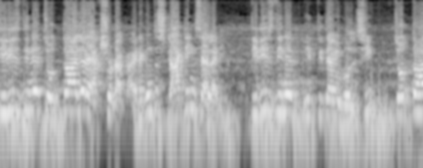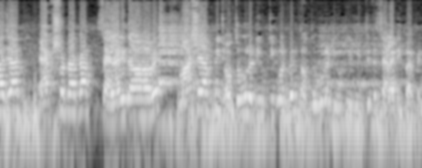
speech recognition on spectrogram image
তিরিশ দিনে চোদ্দ হাজার একশো টাকা। এটা কিন্তু স্টার্টিং স্যালারি তিরিশ দিনের ভিত্তিতে আমি বলছি চোদ্দ হাজার একশো টাকা স্যালারি দেওয়া হবে। মাসে আপনি যতগুলো ডিউটি করবেন, ততগুলো ডিউটির ভিত্তিতে স্যালারি পাবেন।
